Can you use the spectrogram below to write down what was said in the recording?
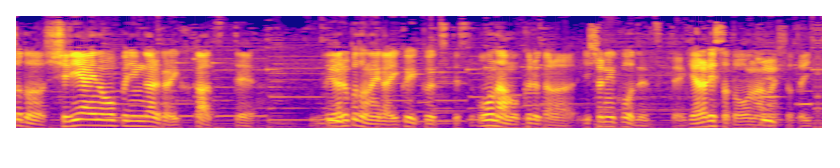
ちょっと知り合いのオープニングがあるから行くか、つって。で、やることないから行く行く、つって、オーナーも来るから一緒に行こうぜ、つって、ギャラリストとオーナーの人と行って、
